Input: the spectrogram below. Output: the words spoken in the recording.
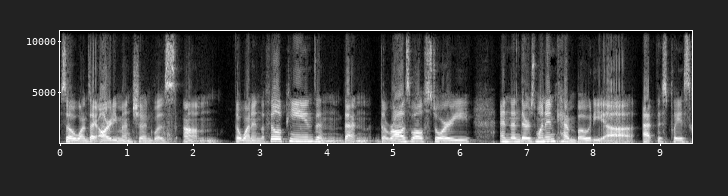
So ones I already mentioned was um, the one in the Philippines, and then the Roswell story, and then there's one in Cambodia at this place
